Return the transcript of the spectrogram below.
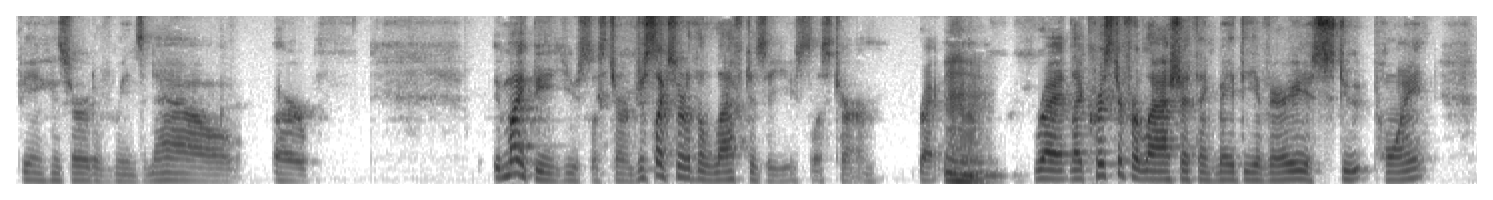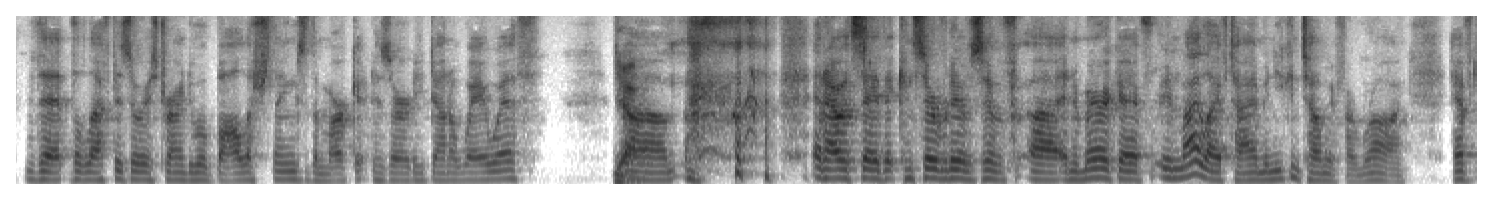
being conservative means now, or it might be a useless term, just like sort of the left is a useless term right. Mm-hmm. Right. Like Christopher Lasch, I think, made the very astute point that the left is always trying to abolish things the market has already done away with. Yeah. Um, and I would say that conservatives have uh, in America, in my lifetime, and you can tell me if I'm wrong, have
